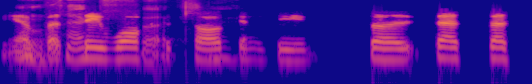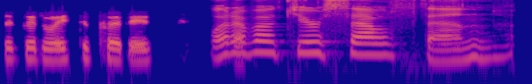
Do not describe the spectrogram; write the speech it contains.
Yeah, but they walk the talk indeed. So that's that's a good way to put it. What about yourself then?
